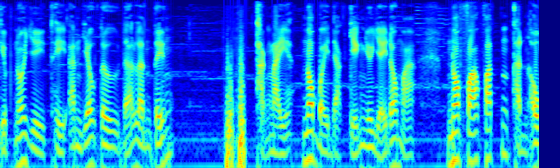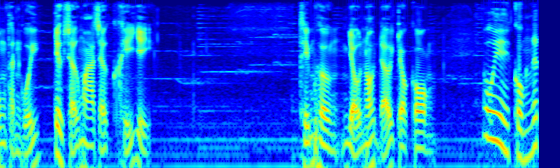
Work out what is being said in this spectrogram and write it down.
kịp nói gì thì anh giáo tư đã lên tiếng. Thằng này, nó bày đặt chuyện như vậy đó mà. Nó phá phách thành ôn thành quỷ, chứ sợ ma sợ khỉ gì. Thiểm Hương dội nói đỡ cho con. Ôi, con nít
